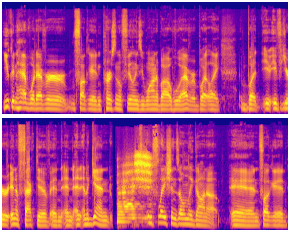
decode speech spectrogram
You can have whatever fucking personal feelings you want about whoever, but like, but if you're ineffective and and and, and again, inflation's only gone up and fucking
